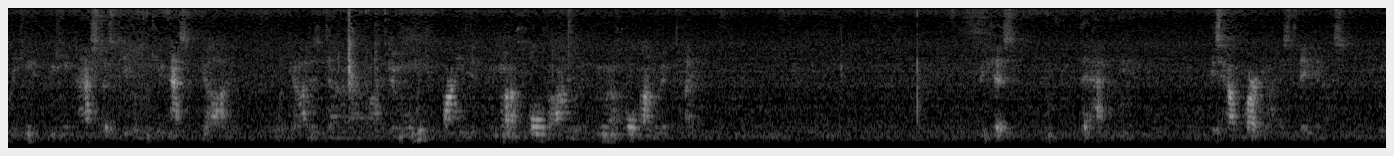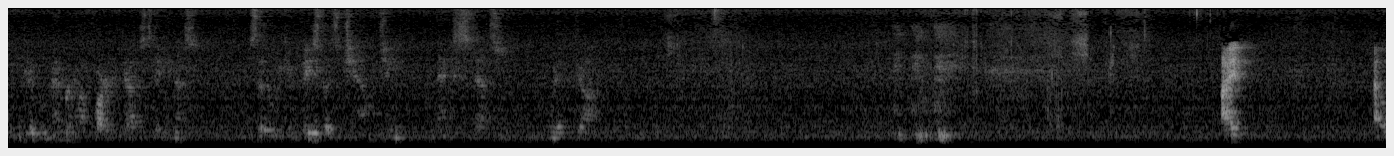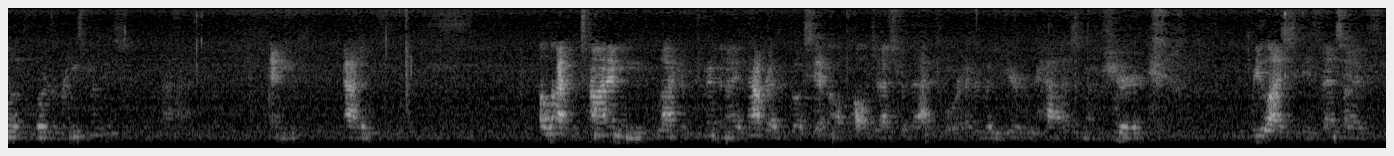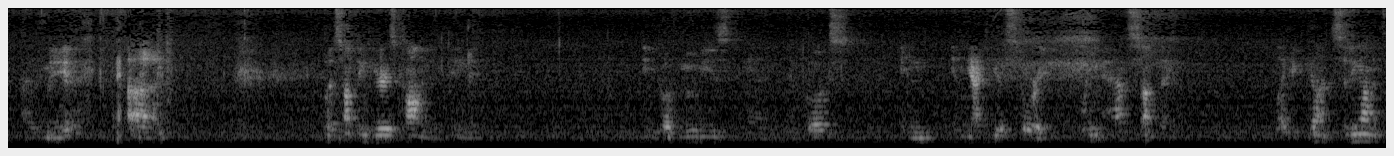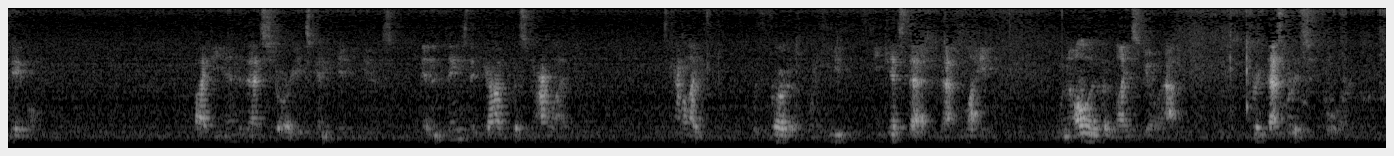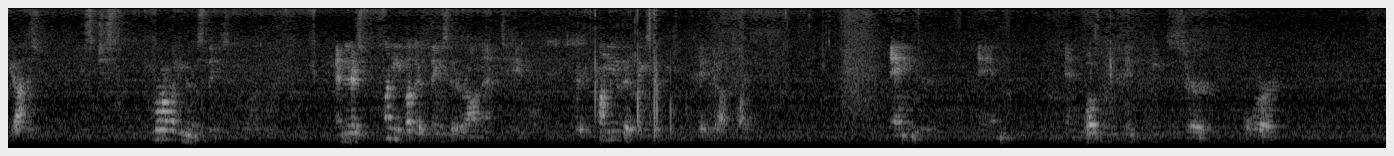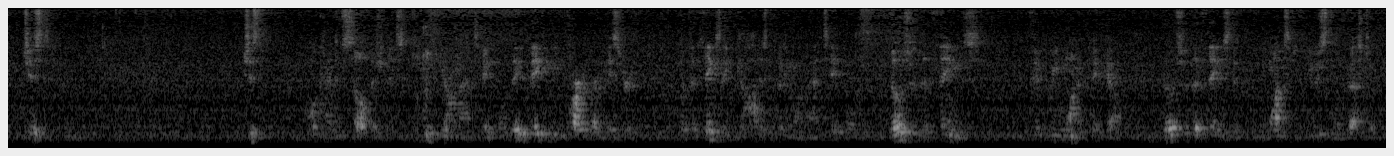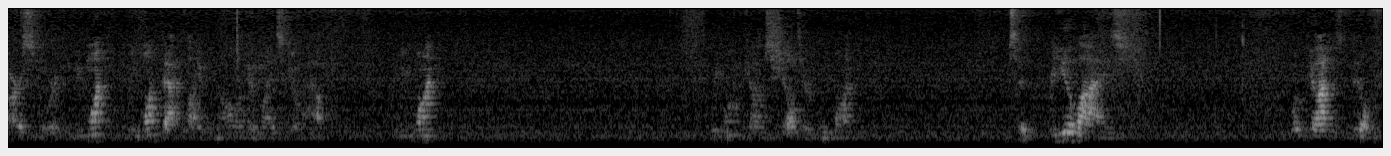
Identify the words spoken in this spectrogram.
We can, we can ask those people, we can ask God what God has done in our life. And when we find it, we want to hold on to it. We want to hold on to it tight. Because that is how far God has taken us. We need to remember how far God has taken us so that we can face those challenging next steps with God. I I love the Lord of the Rings movies, uh, and out of a lack of time and lack of commitment, I have not read the books yet, and I'll apologize for that for everybody here who has, and I'm sure realizes the offense I've, I've made. Uh, but something here is common in, in both movies and, and books, in, in the idea of story. When you have something like a gun sitting on the table, by the end of that story, it's going to get used. And the things that God puts in our life, it's kind of like with Frodo, when he, he gets that, that light, when all of you that God has built.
